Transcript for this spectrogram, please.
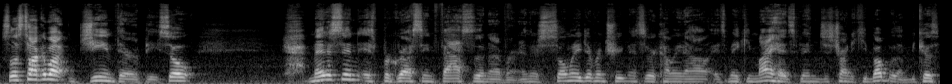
So let's talk about gene therapy. So medicine is progressing faster than ever, and there's so many different treatments that are coming out. It's making my head spin just trying to keep up with them because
